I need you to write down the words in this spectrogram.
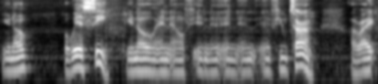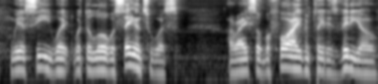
you know, but we'll see, you know, in, in, in, in, in a few time. All right. We'll see what, what the Lord was saying to us. All right. So before I even play this video,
